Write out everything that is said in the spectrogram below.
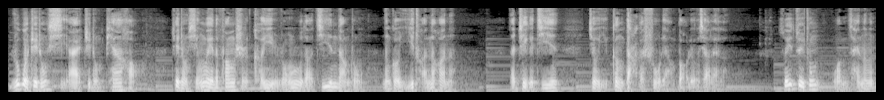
如果这种喜爱、这种偏好、这种行为的方式可以融入到基因当中，能够遗传的话呢，那这个基因就以更大的数量保留下来了。所以最终我们才能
